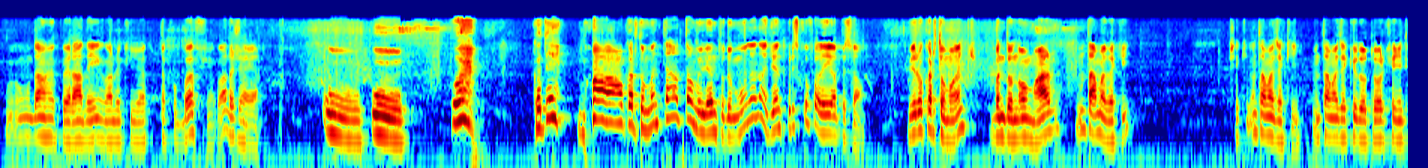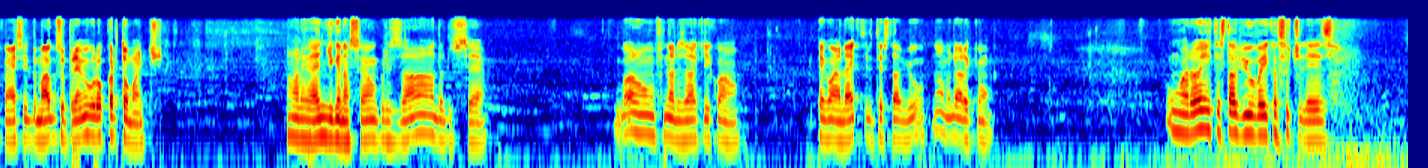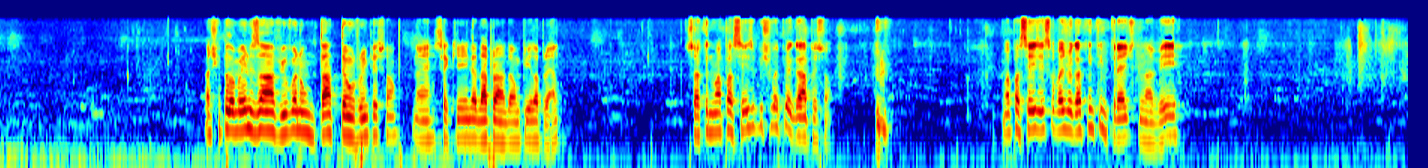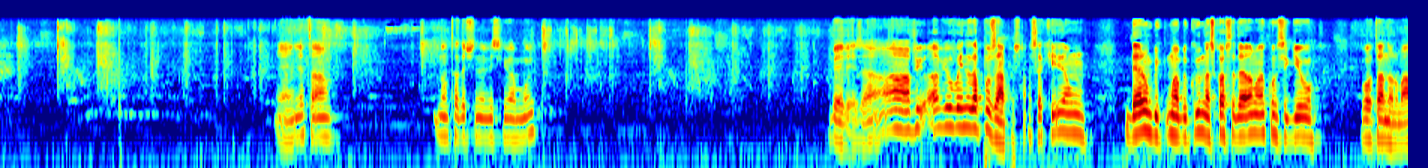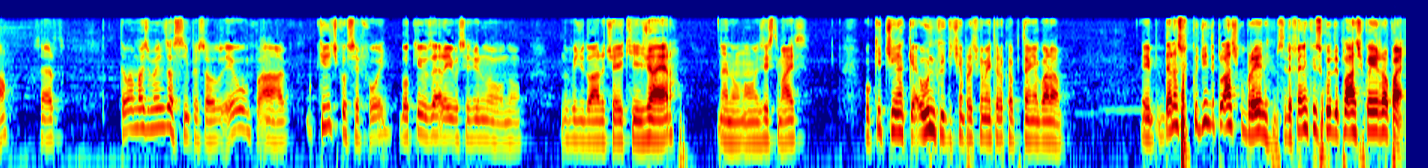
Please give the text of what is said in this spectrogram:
Vamos dar uma recuperada aí, agora que já tá com buff. Agora já é. Uh, uh. Ué? Cadê? Ah, o cartomante tá, tá humilhando todo mundo, não adianta, por isso que eu falei, ó pessoal. Virou cartomante, abandonou o Marvel, não tá mais aqui. Esse aqui não tá mais aqui. Não tá mais aqui o doutor que a gente conhece do Mago Supremo virou cartomante. Olha a indignação, cruzada do céu. Agora vamos finalizar aqui com a... Pegar um Electro e testar a viúva. Não, melhor aqui um... Um aranha e testar a viúva aí com a sutileza. Acho que pelo menos a viúva não tá tão ruim, pessoal. Né? Isso aqui ainda dá pra dar um pila pra ela. Só que no mapa 6 o bicho vai pegar, pessoal. Mapa 6 aí só vai jogar quem tem crédito na veia. E ainda tá. Não tá deixando ele esquivar muito. Beleza. A, vi a viúva ainda dá pra usar, pessoal. Essa aqui é um. Deram uma bicuda nas costas dela, mas conseguiu voltar normal, certo? Então é mais ou menos assim, pessoal. Eu. A, o crítico você foi. Bloqueio zero aí, vocês viram no, no, no vídeo do Art aí que já era. Né? Não, não existe mais. O que tinha, o único que tinha praticamente era o capitão e agora. deram um escudinho de plástico pra ele. Se defende com escudo de plástico aí, rapaz.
